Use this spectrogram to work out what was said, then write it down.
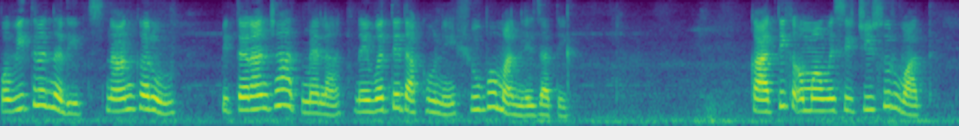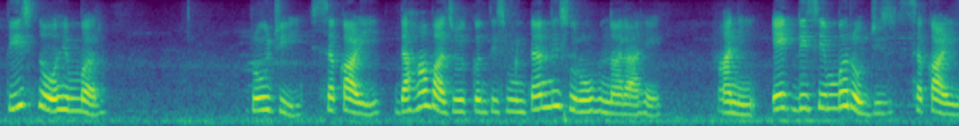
पवित्र नदीत स्नान करून पितरांच्या आत्म्याला नैवेद्य दाखवणे शुभ मानले जाते. कार्तिक अमावस्येची सुरुवात तीस नोव्हेंबर रोजी सकाळी दहा वाजून एकोणतीस मिनिटांनी सुरू होणार आहे आणि एक डिसेंबर रोजी सकाळी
